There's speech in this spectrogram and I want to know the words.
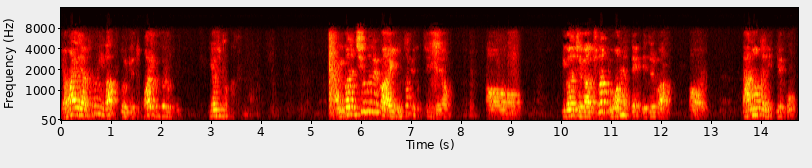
영화에 대한 흥미가 또 이렇게 동아리 구별로 이어진 것 같습니다. 아, 이거는 친구들과의 인터뷰 노트인데요. 어, 이거는 제가 초등학교 5학년 때 애들과 어, 나누었던 얘기고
